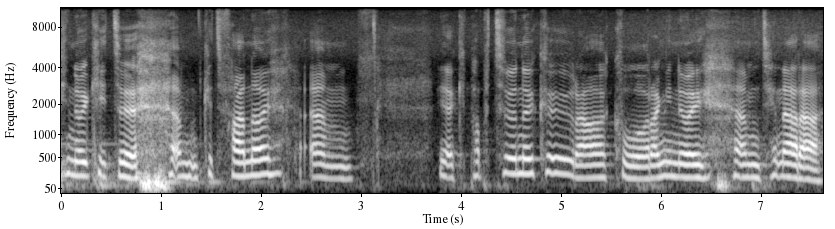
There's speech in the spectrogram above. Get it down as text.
ki te, um, ki te whānau. Um, yeah, ki papatūnuku, rā, ko ranginui, um, tēnā rā.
